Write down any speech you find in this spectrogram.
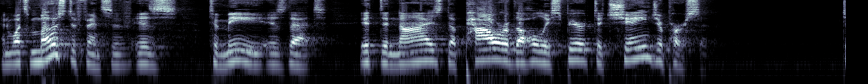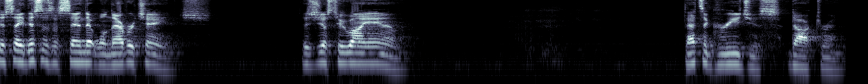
And what's most offensive is to me is that it denies the power of the Holy Spirit to change a person. To say this is a sin that will never change. This is just who I am. That's egregious doctrine.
